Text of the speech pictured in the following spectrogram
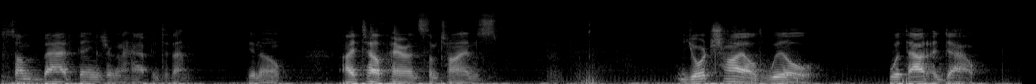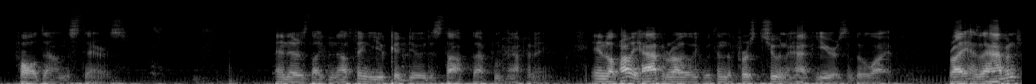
some bad things are going to happen to them, you know. I tell parents sometimes, your child will, without a doubt, fall down the stairs. And there's like nothing you could do to stop that from happening and it'll probably happen probably like within the first two and a half years of their life. Right? Has it happened?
